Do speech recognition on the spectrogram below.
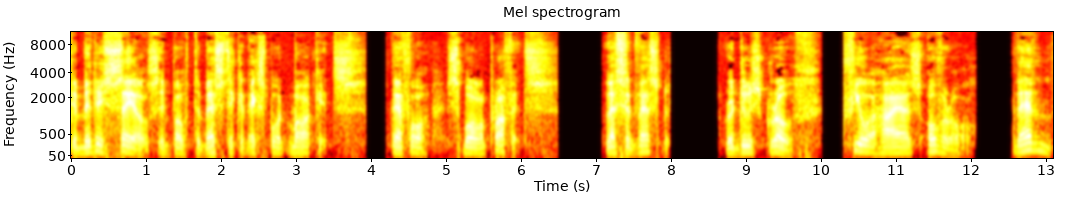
diminished sales in both domestic and export markets, therefore smaller profits, less investment, reduced growth, fewer hires overall. Then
